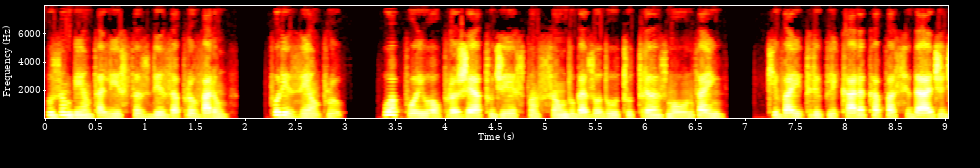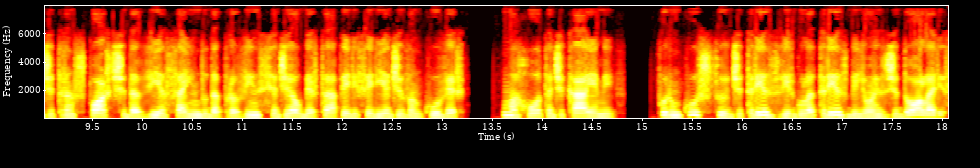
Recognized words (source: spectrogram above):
Os ambientalistas desaprovaram, por exemplo, o apoio ao projeto de expansão do gasoduto Trans Mountain, que vai triplicar a capacidade de transporte da via saindo da província de Alberta à periferia de Vancouver, uma rota de KM, por um custo de 3,3 bilhões de dólares.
